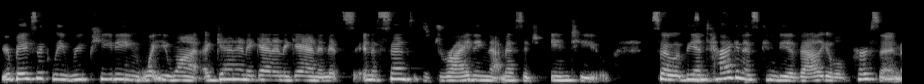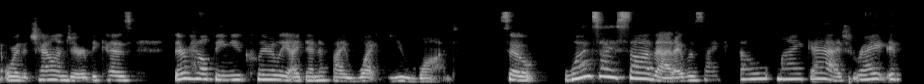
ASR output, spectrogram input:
you're basically repeating what you want again and again and again. And it's, in a sense, it's driving that message into you. So the mm-hmm. antagonist can be a valuable person or the challenger because they're helping you clearly identify what you want. So once I saw that, I was like, oh my gosh, right? If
